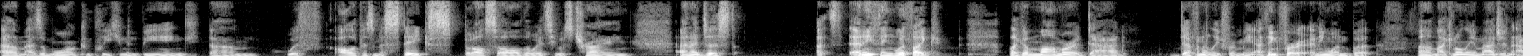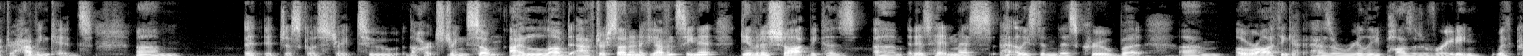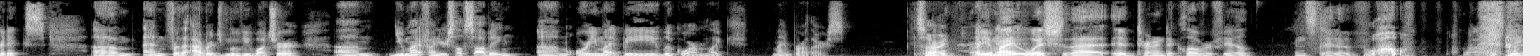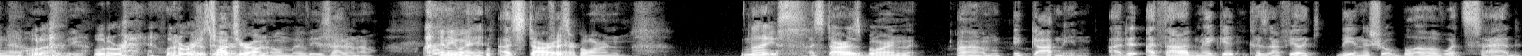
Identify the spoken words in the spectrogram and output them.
um, as a more complete human being um, with all of his mistakes but also all the ways he was trying. And i just uh, anything with like like a mom or a dad definitely for me. I think for anyone but um, i can only imagine after having kids um, it, it just goes straight to the heartstrings. So I loved Aftersun, and if you haven't seen it, give it a shot because um, it is hit and miss, at least in this crew. But um, overall, I think it has a really positive rating with critics. Um, and for the average movie watcher, um, you might find yourself sobbing, um, or you might be lukewarm, like my brothers. sorry Or you might wish that it'd turn into Cloverfield instead of whoa just being a What a- movie. what a what a Or right just turn. watch your own home movies. I don't know. Anyway, A Star is Born. nice A Star is Born. Um, it got me. I did. I thought I'd make it because I feel like the initial blow of what's sad,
